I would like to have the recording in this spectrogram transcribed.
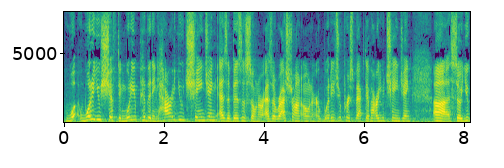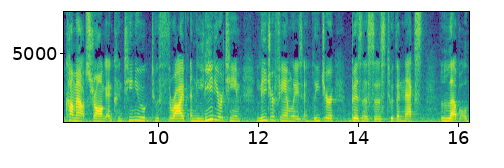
what, what are you shifting? What are you pivoting? How are you changing as a business owner, as a restaurant owner? What is your perspective? How are you changing uh, so you come out strong and continue to thrive and lead your team, lead your families, and lead your businesses to the next level.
